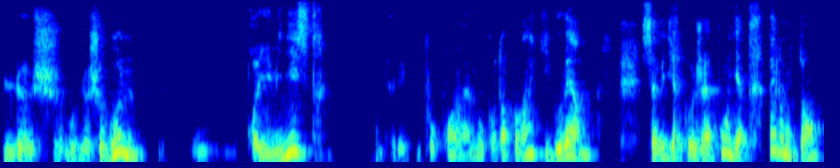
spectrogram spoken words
le, shogun, le premier ministre, pour prendre un mot contemporain, qui gouverne. Ça veut dire qu'au Japon, il y a très longtemps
